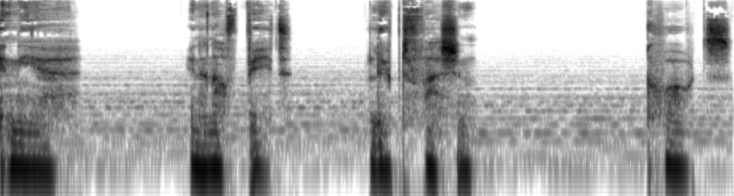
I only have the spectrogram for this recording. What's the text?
in the air offbeat, looped fashion quotes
